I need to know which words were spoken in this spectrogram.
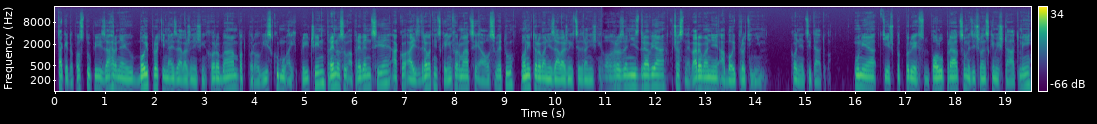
Takéto postupy zahrňajú boj proti najzávažnejším chorobám, podporou výskumu a ich príčin, prenosu a prevencie, ako aj zdravotnícke informácie a osvetu, monitorovanie závažných cezhraničných ohrození zdravia, včasné varovanie a boj proti ním. Konec citátu. Únia tiež podporuje spoluprácu medzi členskými štátmi,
